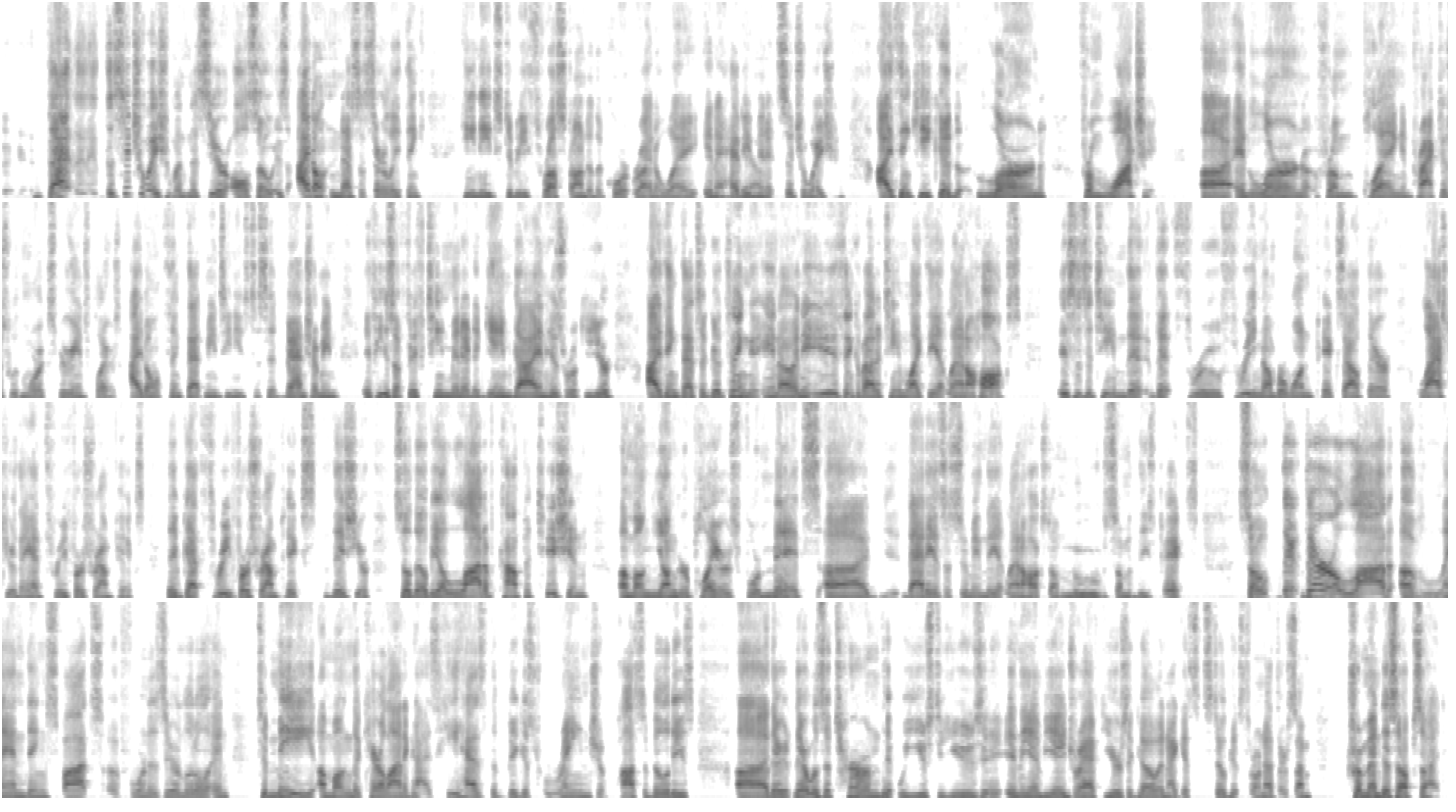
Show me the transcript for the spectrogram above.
that the situation with Nassir also is I don't necessarily think he needs to be thrust onto the court right away in a heavy yeah. minute situation. I think he could learn from watching uh, and learn from playing and practice with more experienced players. I don't think that means he needs to sit bench. I mean, if he's a 15 minute a game guy in his rookie year, I think that's a good thing. You know, and you think about a team like the Atlanta Hawks. This is a team that that threw three number one picks out there last year. They had three first round picks. They've got three first round picks this year. So there'll be a lot of competition among younger players for minutes. Uh, that is assuming the Atlanta Hawks don't move some of these picks. So there, there are a lot of landing spots uh, for Nassir Little. And to me, among the Carolina guys, he has the biggest range of possibilities. Uh, there, there was a term that we used to use in the NBA draft years ago, and I guess it still gets thrown out there. Some tremendous upside.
